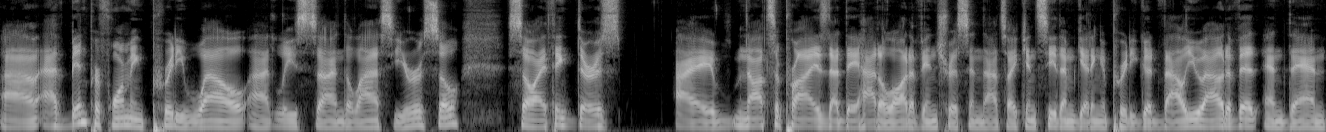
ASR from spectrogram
uh, have been performing pretty well, at least uh, in the last year or so. So I think there's I'm not surprised that they had a lot of interest in that. So I can see them getting a pretty good value out of it. And then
